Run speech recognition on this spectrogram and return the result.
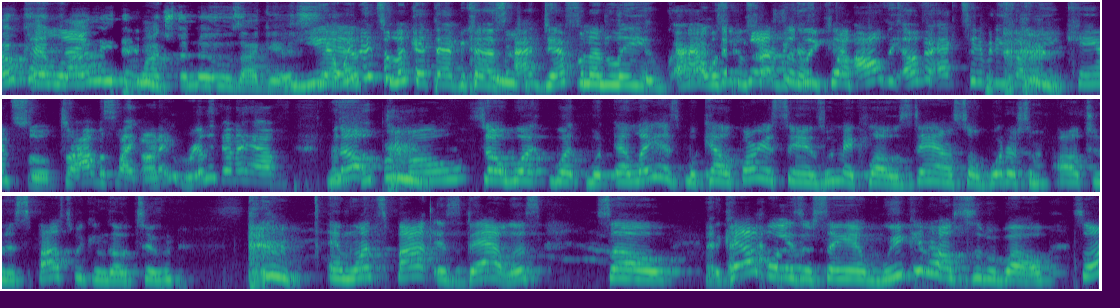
Okay, well, I need to watch the news, I guess. Yeah, we need to look at that because I definitely I was They're concerned constantly because clo- all the other activities are being canceled. So I was like, are they really gonna have the No. Super Bowl? So what what what LA is what California is saying is we may close down. So what are some alternate spots we can go to? and one spot is Dallas. So the Cowboys are saying we can host the Super Bowl. So I'm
